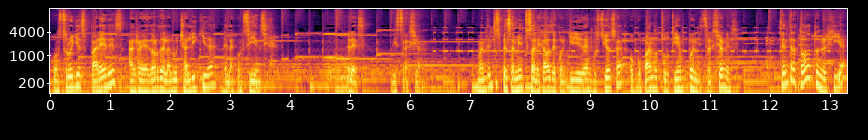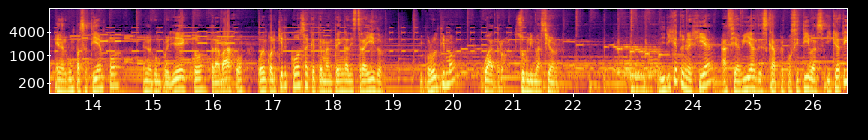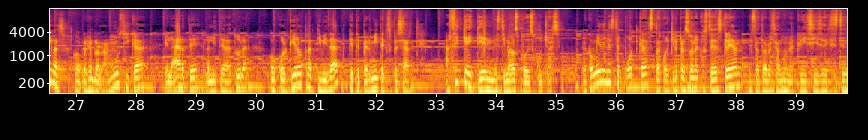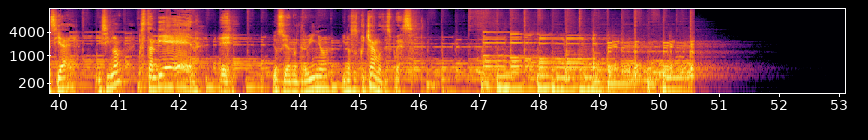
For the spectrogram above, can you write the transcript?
construyes paredes alrededor de la lucha líquida de la conciencia. 3. Distracción. Mantén tus pensamientos alejados de cualquier idea angustiosa, ocupando tu tiempo en distracciones. Centra toda tu energía en algún pasatiempo, en algún proyecto, trabajo o en cualquier cosa que te mantenga distraído. Y por último, 4. Sublimación. Dirige tu energía hacia vías de escape positivas y creativas, como por ejemplo la música, el arte, la literatura o cualquier otra actividad que te permita expresarte. Así que ahí tienen, estimados podescuchas. Recomienden este podcast a cualquier persona que ustedes crean está atravesando una crisis existencial. Y si no, pues también. Eh. Yo soy Arnold Treviño y nos escuchamos después.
